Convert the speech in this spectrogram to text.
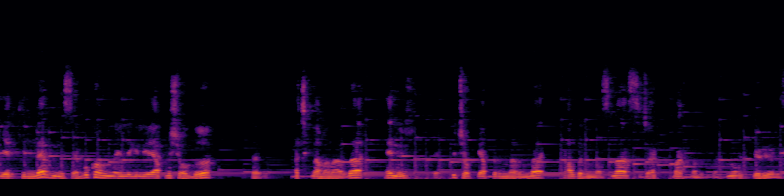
yetkililerin ise bu konuyla ilgili yapmış olduğu e, açıklamalarda henüz e, birçok yaptırımlarında kaldırılmasına sıcak bakmadıklarını görüyoruz.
